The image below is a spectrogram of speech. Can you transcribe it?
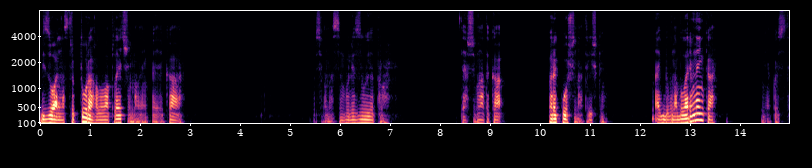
візуальна структура, голова плечі маленька, яка ось вона символізує про те, що вона така перекошена трішки. А якби вона була рівненька, якось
